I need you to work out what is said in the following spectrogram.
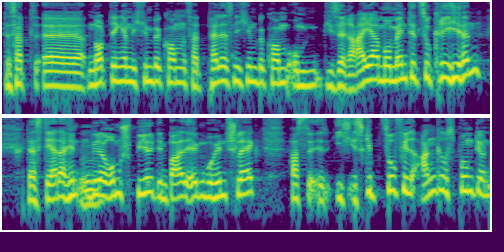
Das hat äh, Nottingham nicht hinbekommen, das hat Palace nicht hinbekommen, um diese Raya-Momente zu kreieren, dass der da hinten mhm. wieder rumspielt, den Ball irgendwo hinschlägt. Hast du, ich, es gibt so viele Angriffspunkte und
